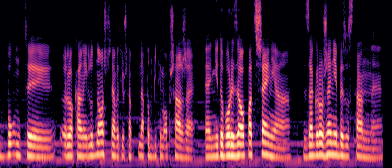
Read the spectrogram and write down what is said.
bunty lokalnej ludności, nawet już na, na podbitym obszarze, niedobory zaopatrzenia, zagrożenie bezustanne,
